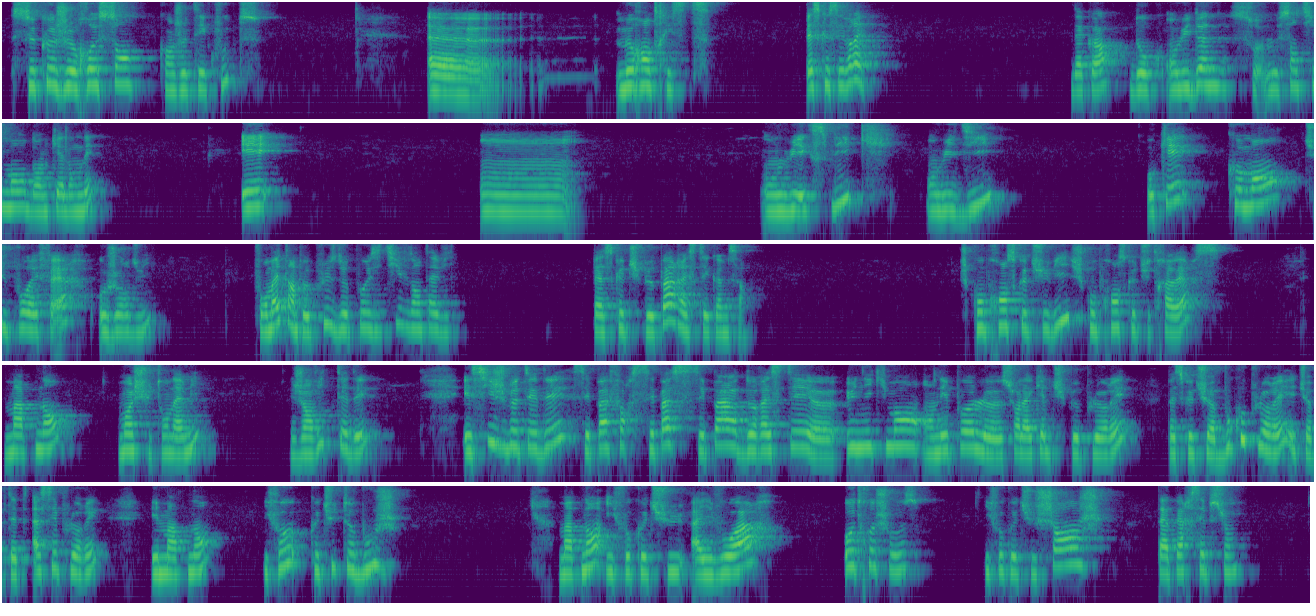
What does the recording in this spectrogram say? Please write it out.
ce que je ressens quand je t'écoute euh, me rend triste. Parce que c'est vrai. D'accord? Donc, on lui donne le sentiment dans lequel on est. Et on, on lui explique, on lui dit, OK, comment tu pourrais faire aujourd'hui pour mettre un peu plus de positif dans ta vie? Parce que tu ne peux pas rester comme ça. Je comprends ce que tu vis, je comprends ce que tu traverses. Maintenant, moi, je suis ton ami, j'ai envie de t'aider. Et si je veux t'aider, c'est pas c'est pas, de rester euh, uniquement en épaule euh, sur laquelle tu peux pleurer, parce que tu as beaucoup pleuré et tu as peut-être assez pleuré. Et maintenant, il faut que tu te bouges. Maintenant, il faut que tu ailles voir autre chose. Il faut que tu changes ta perception.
